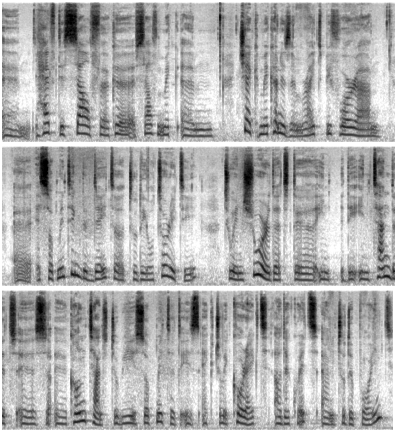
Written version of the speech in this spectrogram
um, have this self uh, self me um, check mechanism right before um, uh, submitting the data to the authority to ensure that the, in, the intended uh, uh, content to be submitted is actually correct, adequate, and to the point.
